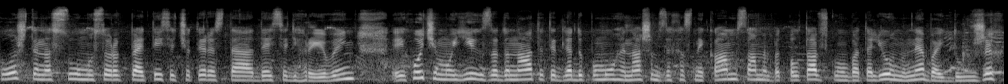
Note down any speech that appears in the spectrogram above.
кошти на суму 45 тисяч 410 гривень. І хочемо їх задонатити для допомоги нашим захисникам, саме Полтавському батальйону небайдужих.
